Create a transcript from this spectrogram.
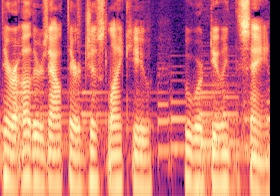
there are others out there just like you who are doing the same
